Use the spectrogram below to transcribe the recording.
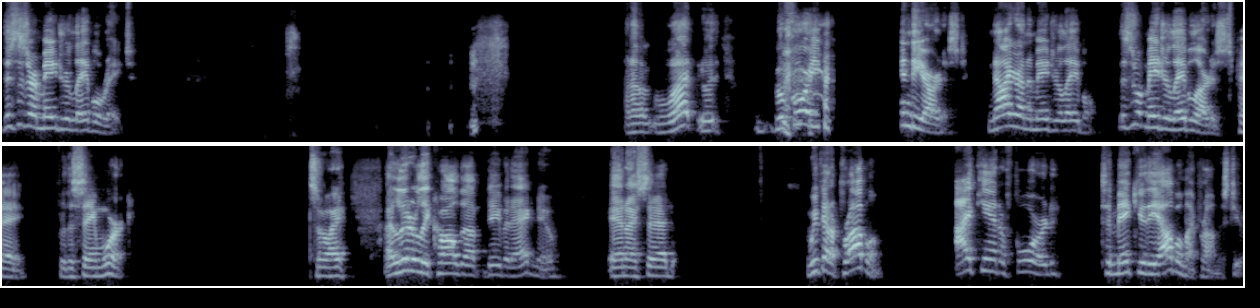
this is our major label rate. and I'm like, what? Before you indie artist, now you're on a major label. This is what major label artists pay for the same work. So I, I literally called up David Agnew and I said, We've got a problem. I can't afford to make you the album I promised you.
